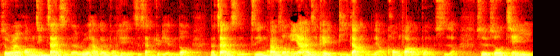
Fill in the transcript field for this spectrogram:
所以我认为黄金暂时呢，如果它跟风险性资产去联动，那暂时资金宽松应该还是可以抵挡了空方的攻势啊。所以说建议。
